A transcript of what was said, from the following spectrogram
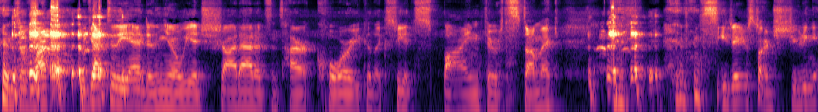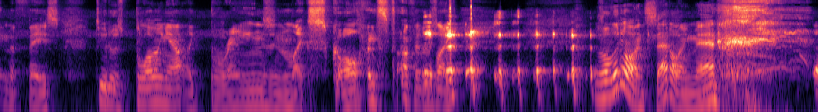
and so we got to the end, and you know we had shot out its entire core. You could like see its spine through its stomach, and, then CJ just started shooting it in the face. Dude, it was blowing out like brains and like skull and stuff. It was like it was a little unsettling, man.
